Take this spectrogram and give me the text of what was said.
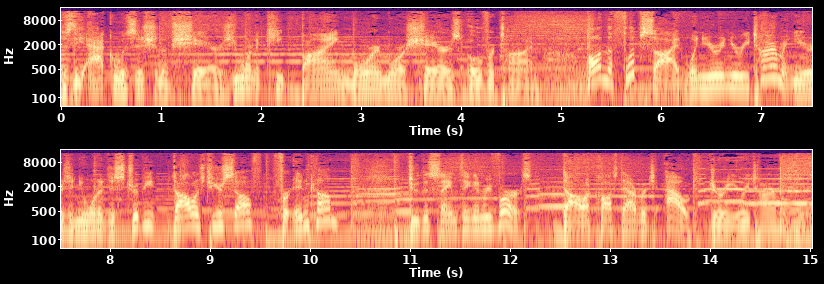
is the acquisition of shares. You want to keep buying more and more shares over time. On the flip side, when you're in your retirement years and you want to distribute dollars to yourself for income, do the same thing in reverse. Dollar cost average out during your retirement years.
